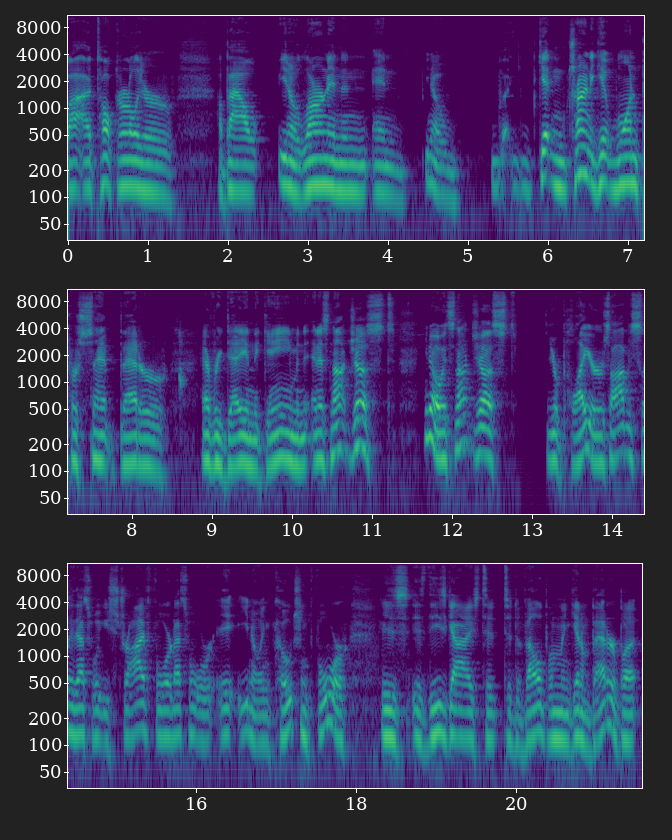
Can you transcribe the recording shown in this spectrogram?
I talked earlier about you know learning and and you know getting trying to get one percent better every day in the game, and and it's not just you know it's not just your players obviously that's what you strive for. That's what we're you know in coaching for is is these guys to to develop them and get them better. But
